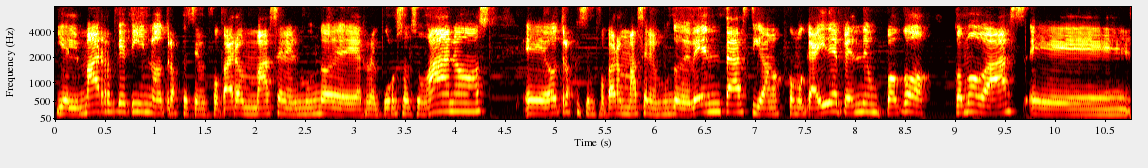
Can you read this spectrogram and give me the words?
y el marketing, otros que se enfocaron más en el mundo de recursos humanos, eh, otros que se enfocaron más en el mundo de ventas, digamos, como que ahí depende un poco cómo vas eh,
